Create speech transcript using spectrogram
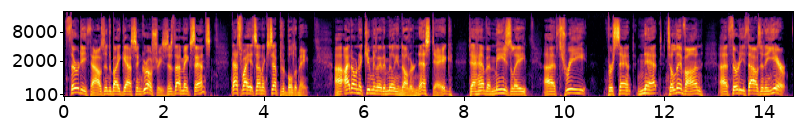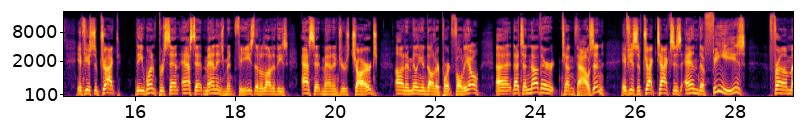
30,000 to buy gas and groceries. Does that make sense? That's why it's unacceptable to me. Uh, I don't accumulate a million dollar nest egg to have a measly uh, 3% net to live on, uh, 30000 a year. If you subtract the 1% asset management fees that a lot of these asset managers charge on a million dollar portfolio, uh, that's another 10000 If you subtract taxes and the fees from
